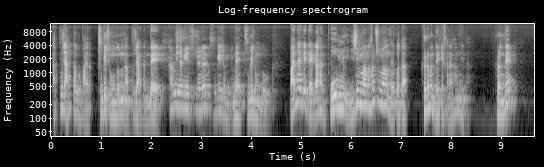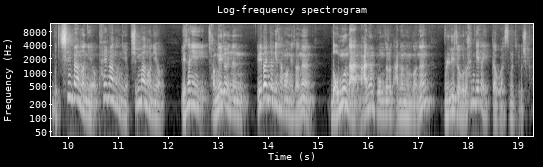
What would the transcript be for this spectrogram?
나쁘지 않다고 봐요. 두 개 정도는 나쁘지 않은데 합리적인 수준은 두 개 정도. 네, 두 개 정도. 만약에 내가 한 보험료 20만 원, 30만 원 낼 거다. 그러면 내게 가능합니다. 그런데 뭐 7만 원이요, 8만 원이요, 10만 원이요. 예산이 정해져 있는 일반적인 상황에서는 너무 나- 많은 보험사로 나누는 거는 물리적으로 한계가 있다고 말씀을 드리고 싶어요.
